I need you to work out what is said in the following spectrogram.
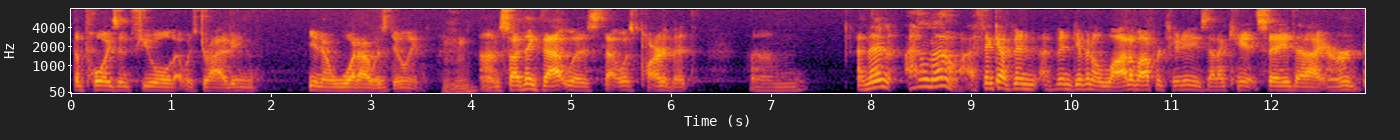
the poison fuel that was driving, you know, what I was doing. Mm-hmm. Um, so I think that was that was part of it. Um, and then I don't know. I think I've been I've been given a lot of opportunities that I can't say that I earned.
